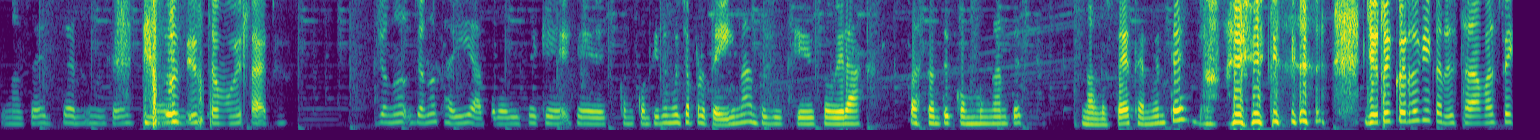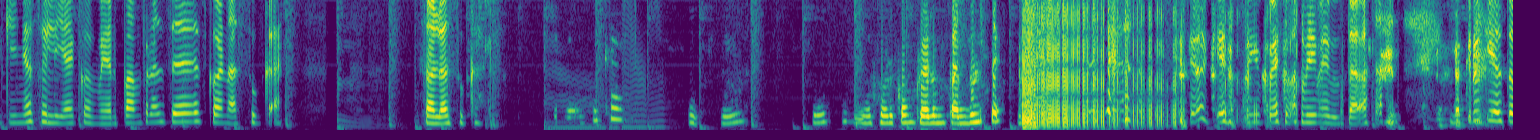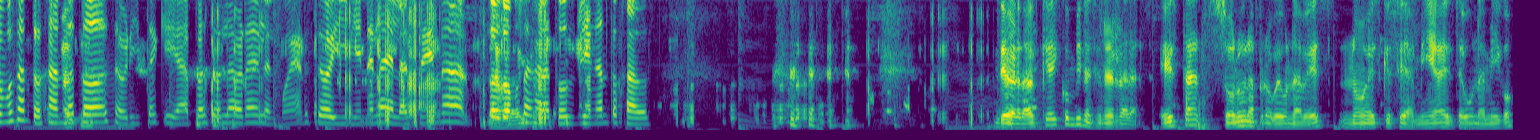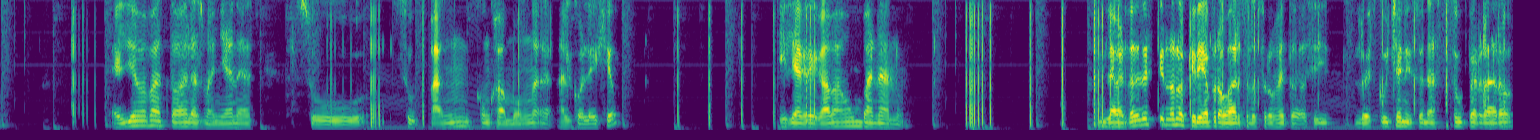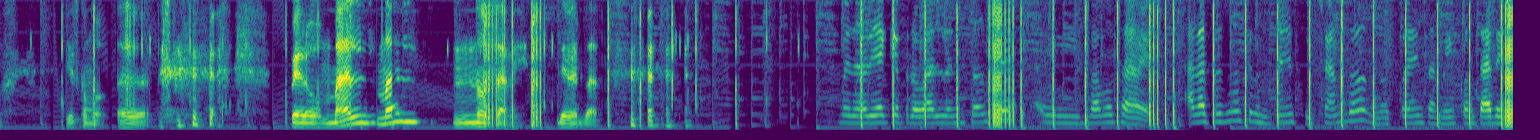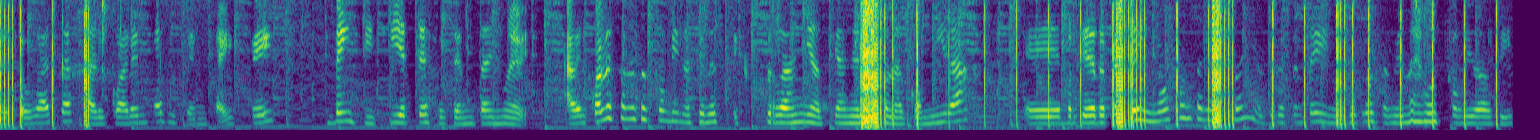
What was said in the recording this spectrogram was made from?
No sé, no sé. Eso sí está muy raro. Yo no, yo no sabía, pero dice que, que como contiene mucha proteína, entonces que eso era bastante común antes. No lo sé, realmente, no sé. Yo recuerdo que cuando estaba más pequeña solía comer pan francés con azúcar. Solo azúcar. Azúcar. Mejor comprar un pan dulce. creo que sí, pero a mí me gustaba. Yo creo que ya estamos antojando a todos ahorita que ya pasó la hora del almuerzo y viene la de la cena. Los vamos a dejar a todos bien antojados. De verdad que hay combinaciones raras. Esta solo la probé una vez, no es que sea mía, es de un amigo. Él llevaba todas las mañanas su, su pan con jamón al, colegio y le agregaba un banano. La verdad es que no lo quería probar, se los prometo. Así lo escuchan y suena súper raro. Y es como. "Uh". Pero mal, mal, no sabe, de verdad. Bueno, habría que probarlo entonces. Y vamos a ver. A las personas que nos están escuchando, nos pueden también contar en nuestro WhatsApp al 4066 2769. A ver, ¿cuáles son esas combinaciones extrañas que han hecho con la comida? Eh, porque de repente no son tan extrañas, de repente y nosotros también hemos comido así.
